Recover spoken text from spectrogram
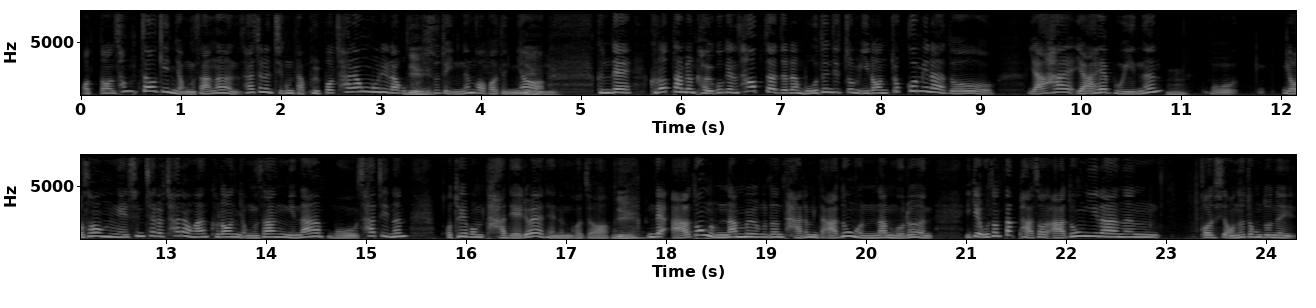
어떤 성적인 영상은 사실은 지금 다 불법 촬영물이라고 네. 볼 수도 있는 거거든요. 네, 근데 그렇다면 결국엔 사업자들은 뭐든지 좀 이런 조금이라도 야해 야해 보이는 음. 뭐 여성의 신체를 촬영한 그런 영상이나 뭐 사진은 어떻게 보면 다 내려야 되는 거죠. 예. 근데 아동 음란물은 다릅니다. 아동 음란물은 이게 우선 딱 봐서 아동이라는 것이 어느 정도는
